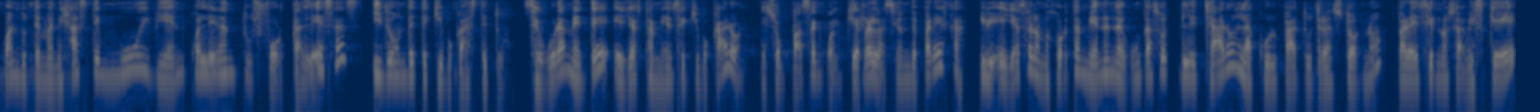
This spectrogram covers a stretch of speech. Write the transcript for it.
cuando te manejaste muy bien? ¿Cuáles eran tus fortalezas y dónde te equivocaste tú? Seguramente ellas también se equivocaron. Eso pasa en cualquier relación de pareja. Y ellas a lo mejor también en algún caso le echaron la culpa a tu trastorno para decir, no sabes qué,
